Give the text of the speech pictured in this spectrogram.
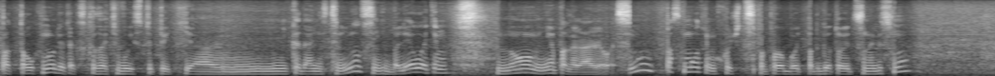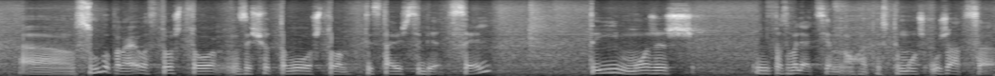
подтолкнули, так сказать, выступить. Я никогда не стремился, не болел этим, но мне понравилось. Ну, посмотрим, хочется попробовать подготовиться на весну. Э, Сугубо понравилось то, что за счет того, что ты ставишь себе цель, ты можешь не позволять себе много. То есть ты можешь ужаться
